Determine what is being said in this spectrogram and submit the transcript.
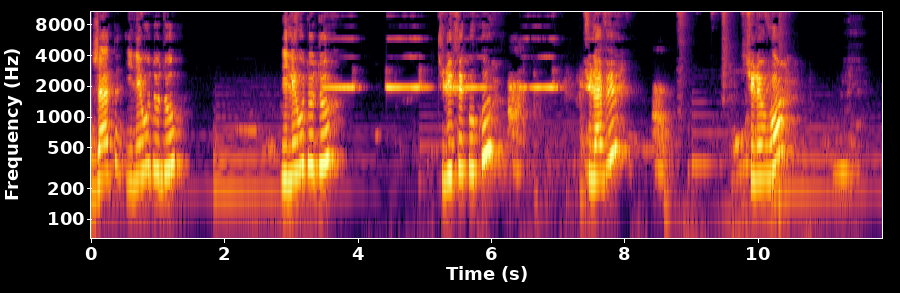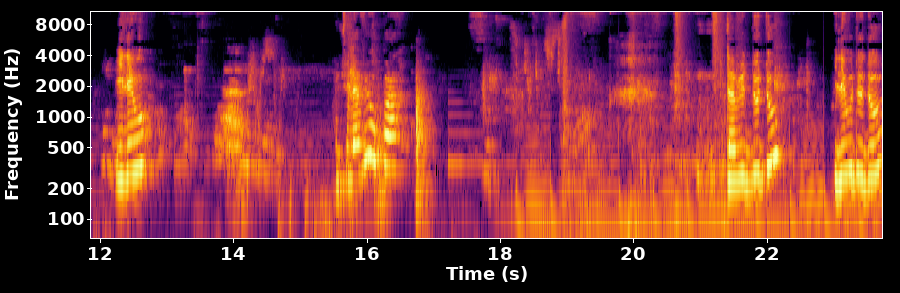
Jade, il est où Doudou? Il est où Doudou? Tu lui fais coucou? Tu l'as vu? Tu le vois? Il est où? Tu l'as vu ou pas? T'as vu Doudou? Il est où Doudou?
